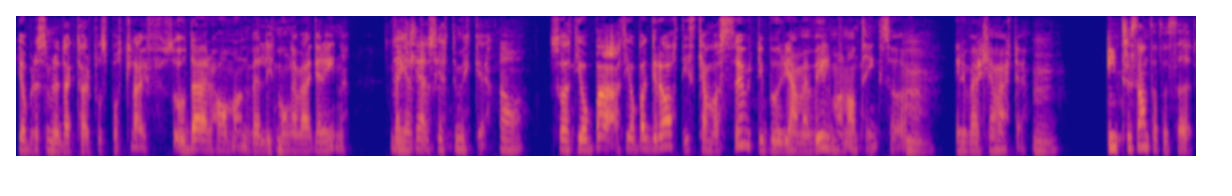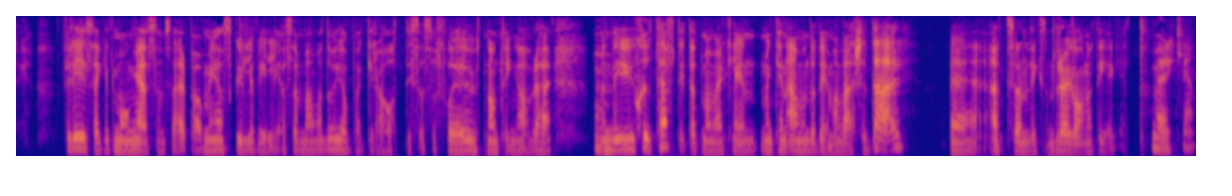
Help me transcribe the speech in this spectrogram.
jobbade som redaktör på Spotlife. Så, och där har man väldigt många vägar in. Det har hjälpt oss jättemycket. Ja. Så att jobba, att jobba gratis kan vara surt i början men vill man någonting så är det verkligen värt det. Mm. Intressant att du säger det. För det är säkert många som säger bara, men jag skulle vilja, och sen bara, då jobba gratis och så får jag ut någonting av det här. Men det är ju skithäftigt att man verkligen man kan använda det man lär sig där. Eh, att sen liksom dra igång något eget. Verkligen.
